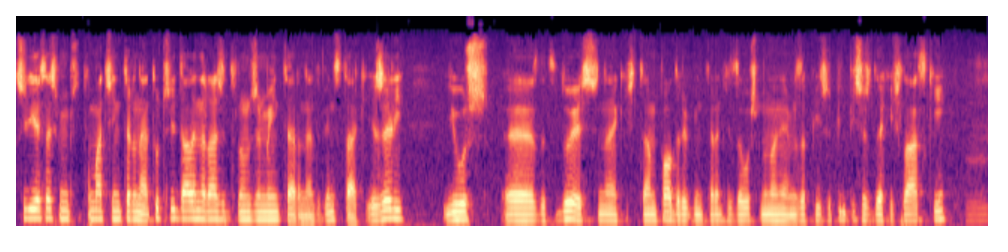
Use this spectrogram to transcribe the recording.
czyli jesteśmy przy temacie internetu, czyli dalej na razie drążymy internet, więc tak, jeżeli już e, zdecydujesz się na jakiś tam podryw w internecie, załóżmy, no nie wiem, zapiszesz, piszesz do jakiejś laski, Mhm.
